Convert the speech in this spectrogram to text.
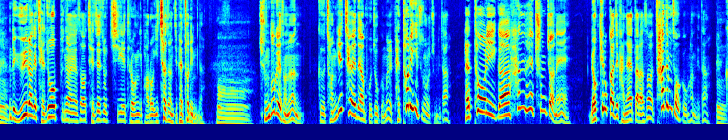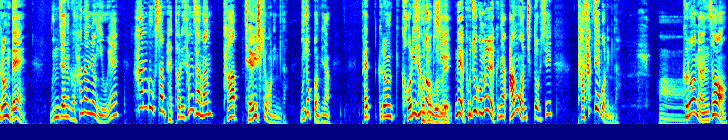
음. 근데 유일하게 제조업 분야에서 제재 조치에 들어간 게 바로 2차 전지 배터리입니다. 어. 중국에서는 그 전기차에 대한 보조금을 배터리 기준으로 줍니다. 배터리가 한 회 충전에 몇 킬로까지 가냐에 따라서 차등 적용을 합니다. 음. 그런데 문제는 그 한한령 이후에 한국산 배터리 3사만 다 제외시켜 버립니다. 무조건 그냥 배- 그런 거리 상관없이 보조금을? 네 보조금을 그냥 아무 원칙도 없이 다 삭제해 버립니다. 아. 그러면서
